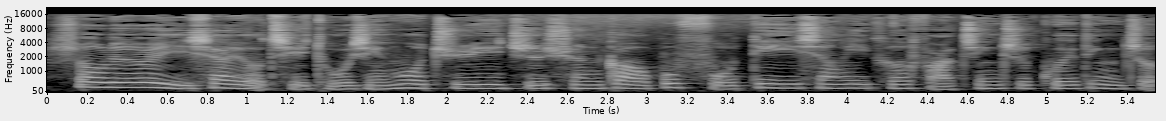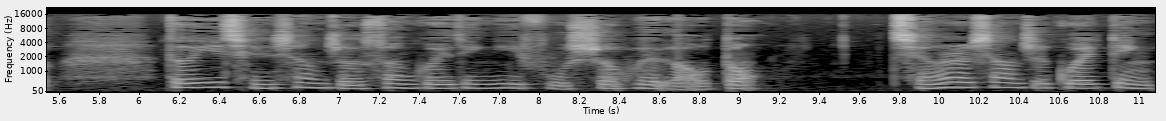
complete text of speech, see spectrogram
受六日以下有期徒刑或拘役之宣告，不服第一项一科罚金之规定者，得依前项折算规定易服社会劳动。前二项之规定，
